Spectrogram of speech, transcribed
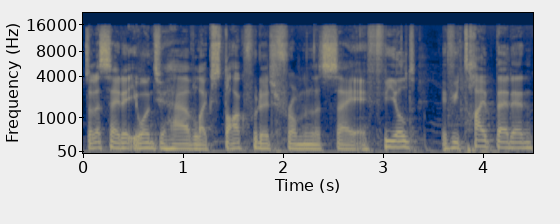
So let's say that you want to have like stock footage from, let's say a field. If you type that in,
